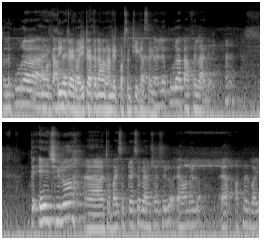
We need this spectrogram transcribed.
তাহলে পুরা কাপে- তিনটাই হয় এটা তাহলে আমার হান্ড্রেড পার্সেন্ট ঠিক হ্যাঁ, আছে। তাহলে পুরা কাফে লাগে হ্যাঁ। তো এই ছিল আচ্ছা বাইসেপ টাইসেপ ব্যবসা ছিল এখন হইল আপনার ভাই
